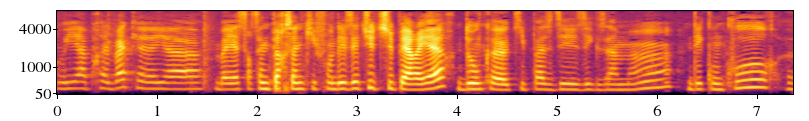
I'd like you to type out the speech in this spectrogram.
oui, après le bac, euh, il y, a, bah, il y a certaines personnes qui font des études supérieures, donc euh, qui passent des examens, des concours, euh,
